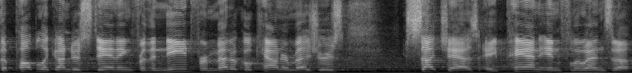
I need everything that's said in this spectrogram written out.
the public understanding for the need for medical countermeasures such as a pan influenza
